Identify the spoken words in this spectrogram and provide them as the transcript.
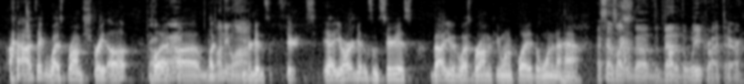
I take West Brom straight up, Oh, but wow. uh, lucky Money line. you're getting some serious. Yeah, you are getting some serious value with West Brom if you want to play the one and a half. That sounds like the the bet of the week right there.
